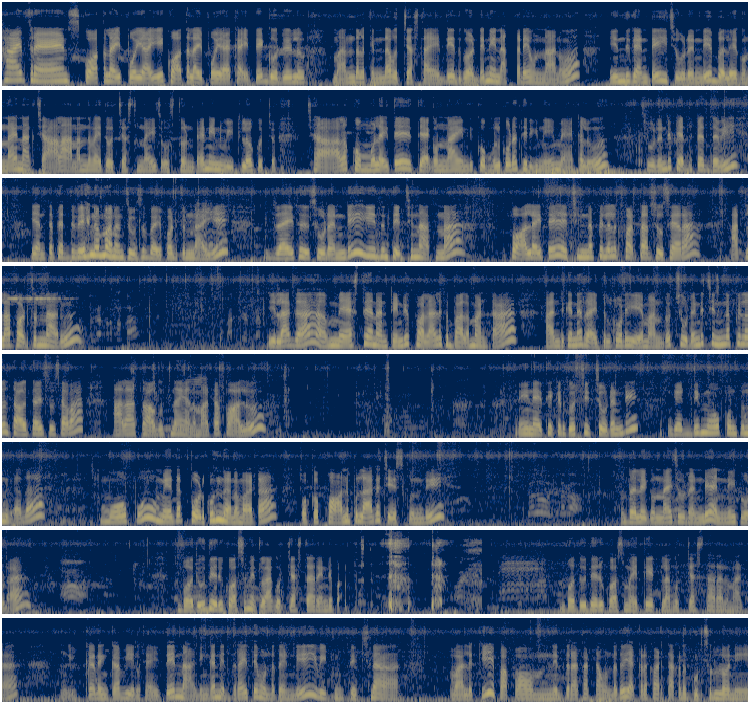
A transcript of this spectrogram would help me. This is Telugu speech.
హాయ్ ఫ్రెండ్స్ కోతలు అయిపోయాయి కోతలు అయిపోయాక అయితే గొర్రెలు మందల కింద వచ్చేస్తాయండి. ఇదిగోండి నేను అక్కడే ఉన్నాను. ఎందుకంటే ఇవి చూడండి భలేగా ఉన్నాయి నాకు చాలా ఆనందం అయితే వచ్చేస్తున్నాయి చూస్తుంటే. నేను వీటిలో కూర్చో చాలా కొమ్ములు అయితే తెగ ఉన్నాయండి కొమ్ములు కూడా తిరిగినాయి మేకలు. చూడండి పెద్ద పెద్దవి. ఎంత పెద్దవైనా మనం చూసి భయపడుతున్నాయి. రైతు చూడండి ఇది తెచ్చిన అతన పాలు అయితే చిన్నపిల్లలకు పడతారు చూసారా? అట్లా పడుతున్నారు. ఇలాగా మేస్తేనంటండి పొలాలకు బలం అంట అందుకనే రైతులు కూడా ఏమనరు. చూడండి చిన్న పిల్లలు తాగుతాయి చూసావా? అలా తాగుతున్నాయి అన్నమాట పాలు. నేనైతే ఇక్కడికి వచ్చి చూడండి గడ్డి మోపు ఉంటుంది కదా? మోపు మీద పడుకుంది అన్నమాట ఒక పానుపులాగా చేసుకుంది. భలేగా ఉన్నాయి చూడండి అన్నీ కూడా. బతుకు తెరుగు కోసం ఇట్లాగ వచ్చేస్తారండి బతుకు తెరుగు కోసం అయితే ఇట్లాగ వచ్చేస్తారనమాట ఇక్కడ ఇంకా వీళ్ళకైతే నాడింగా నిద్ర అయితే ఉండదండి. వీటిని తెచ్చిన వాళ్ళకి పాపం నిద్ర కట్ట ఉండదు. ఎక్కడ పడితే అక్కడ గుడుసుల్లోని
